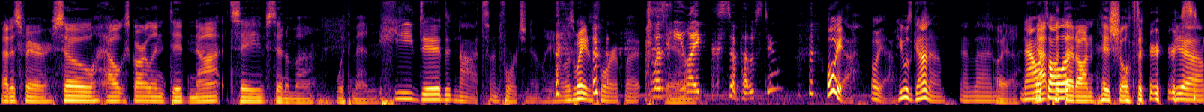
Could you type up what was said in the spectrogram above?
That is fair. So Alex Garland did not save cinema with men. He did not, unfortunately. I was waiting for it, but Was he like supposed to? oh yeah, oh yeah, he was gonna, and then Oh yeah. now Matt it's all put up- that on his shoulders. yeah,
